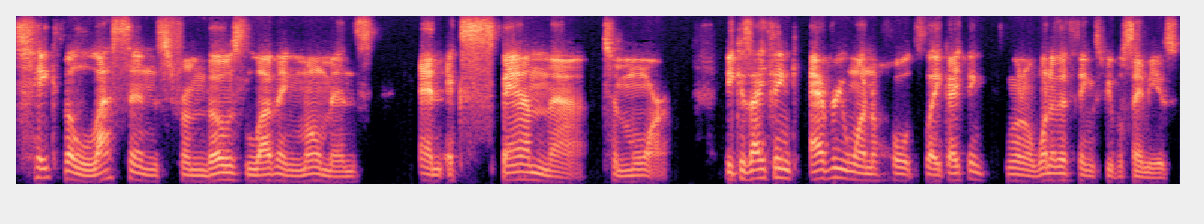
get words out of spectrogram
take the lessons from those loving moments and expand that to more. Because I think everyone holds, like, I think you know, one of the things people say to me is,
